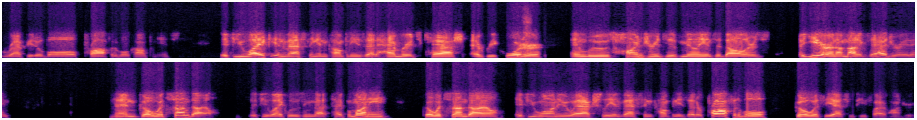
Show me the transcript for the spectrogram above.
reputable, profitable companies? If you like investing in companies that hemorrhage cash every quarter and lose hundreds of millions of dollars a year, and I'm not exaggerating, then go with Sundial. If you like losing that type of money, go with Sundial. If you want to actually invest in companies that are profitable, go with the S&P 500.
